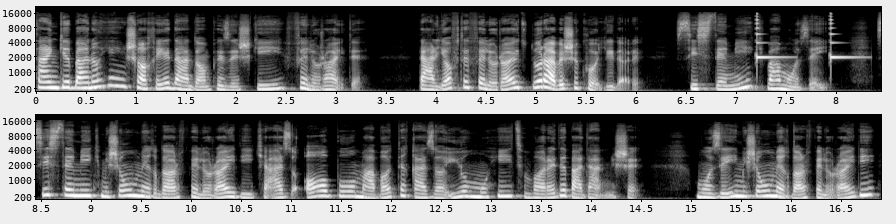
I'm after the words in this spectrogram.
سنگ بنای این شاخه دندان پزشکی فلورایده. دریافت فلوراید دو روش کلی داره. سیستمیک و موضعی. سیستمیک میشه اون مقدار فلورایدی که از آب و مواد غذایی و محیط وارد بدن میشه. موضعی میشه اون مقدار فلورایدی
